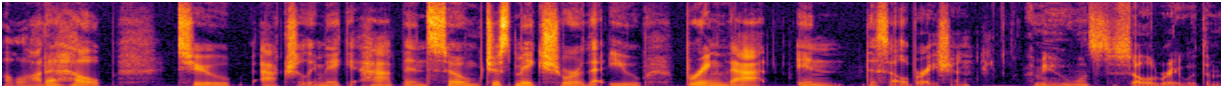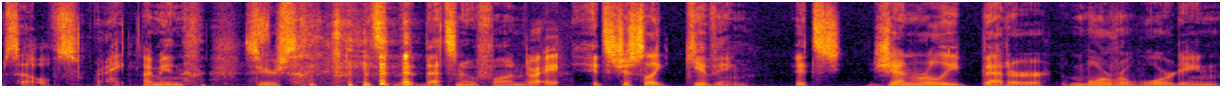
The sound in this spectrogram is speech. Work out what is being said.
a lot of help to actually make it happen. So just make sure that you bring that in the celebration. I mean, who wants to celebrate with themselves? Right. I mean, seriously, it's, that, that's no fun. Right. It's just like giving. It's generally better, more rewarding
